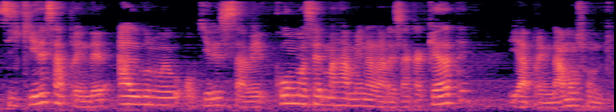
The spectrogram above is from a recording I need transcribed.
si quieres aprender algo nuevo o quieres saber cómo hacer más amena la resaca, quédate y aprendamos juntos.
